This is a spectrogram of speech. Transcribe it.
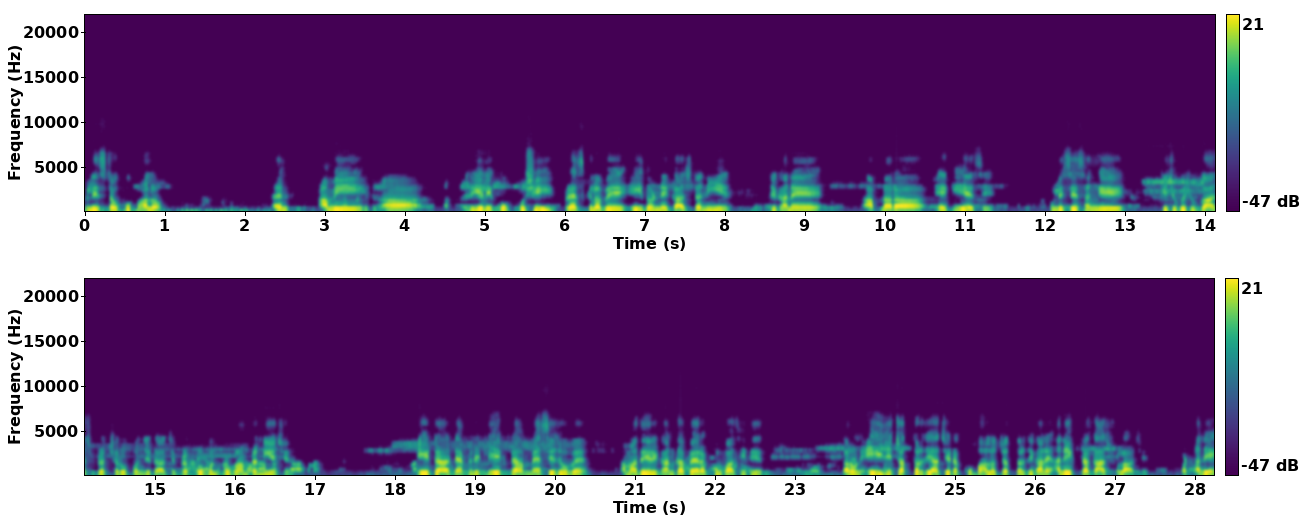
প্লেসটাও খুব ভালো। অ্যান্ড আমি রিয়েলি খুব খুশি প্রেস ক্লাবে এই ধরনের কাজটা নিয়ে, যেখানে আপনারা এগিয়ে এসে পুলিশের সঙ্গে কিছু কিছু গাছ বৃক্ষরোপণ যেটা আছে, বৃক্ষরোপণ প্রোগ্রামটা নিয়েছেন এটা ডেফিনেটলি একটা মেসেজ হবে আমাদের এখানকার ব্যারাকপুরবাসীদের। কারণ এই যে চত্বর যে আছে, এটা খুব ভালো চত্বর, যেখানে অনেকটা গাছপালা আছে। বাট অনেক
